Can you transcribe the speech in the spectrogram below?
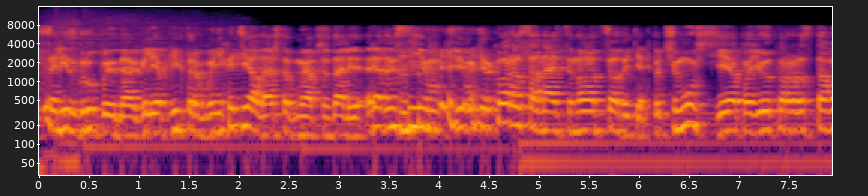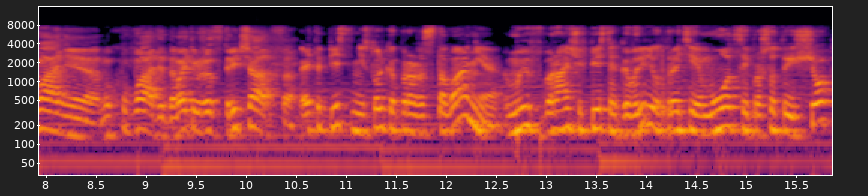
солист группы, да, Глеб Викторов бы не хотел, да, чтобы мы обсуждали рядом с ним Филиппа Киркорова с Настей, но вот все-таки, почему все поют про расставание? Ну, хватит, давайте уже встречаться. Эта песня не столько про расставание. Мы раньше в песнях говорили вот про эти эмоции, про что-то еще.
